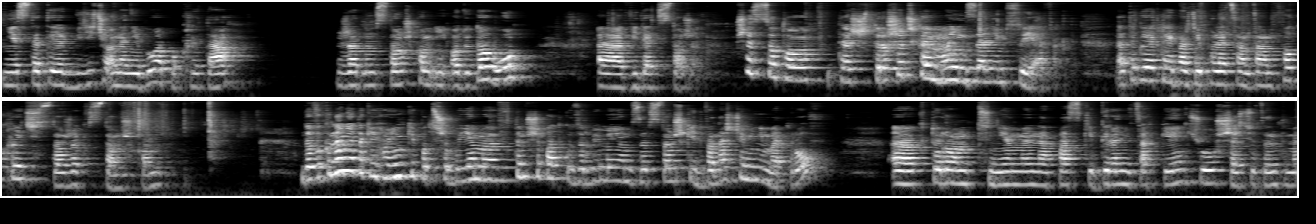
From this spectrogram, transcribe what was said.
Niestety, jak widzicie, ona nie była pokryta żadną wstążką i od dołu e, widać stożek. Przez co to też troszeczkę moim zdaniem psuje efekt. Dlatego jak najbardziej polecam Wam pokryć stożek wstążką. Do wykonania takiej choinki potrzebujemy, w tym przypadku zrobimy ją ze wstążki 12 mm, e, którą tniemy na paski w granicach 5-6 cm.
